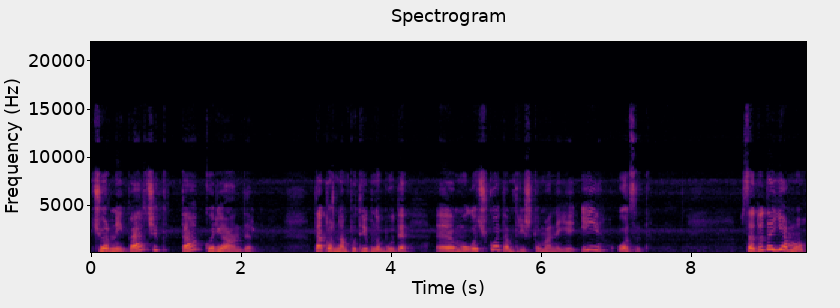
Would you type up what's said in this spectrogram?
чорний перчик та коріандр. Також нам потрібно буде е, молочко, там трішки в мене є, і оцет. Все, додаємо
